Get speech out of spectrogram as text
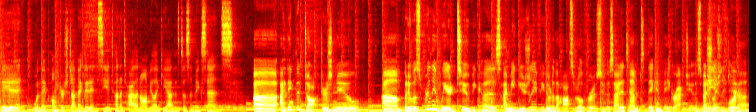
They didn't. When they pumped her stomach, they didn't see a ton of Tylenol and be like, "Yeah, this doesn't make sense." Uh, I think the doctors knew, um, but it was really weird too because I mean, usually if you go to the hospital for a suicide attempt, they can Baker Act you, especially in do. Florida.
